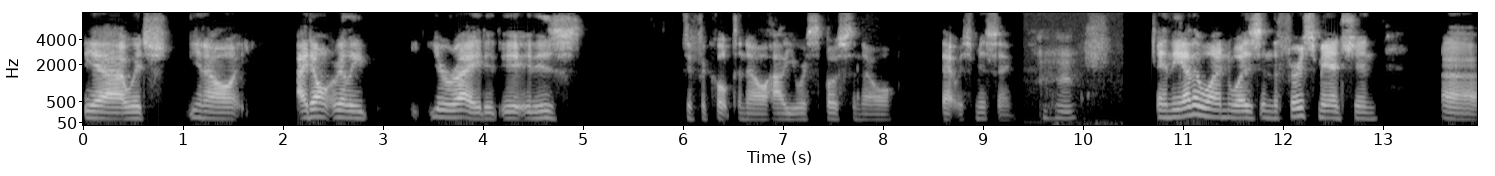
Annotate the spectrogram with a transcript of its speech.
Yeah, which you know, I don't really. You're right. It it, it is difficult to know how you were supposed to know that was missing. Mm-hmm. And the other one was in the first mansion uh,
